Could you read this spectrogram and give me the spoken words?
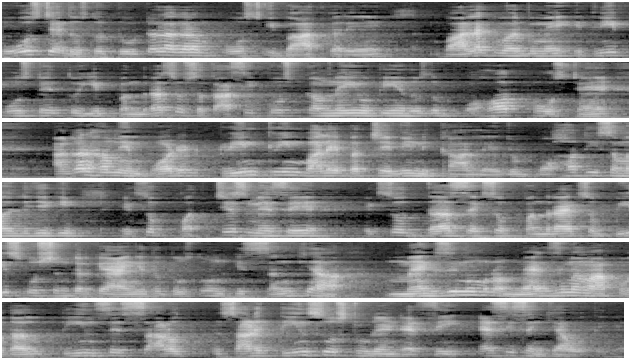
पोस्ट है दोस्तों टोटल अगर हम पोस्ट की बात करें बालक वर्ग में इतनी पोस्ट हैं तो ये पंद्रह सतासी पोस्ट कम नहीं होती हैं दोस्तों बहुत पोस्ट हैं। अगर हम इम्पोर्टेंट क्रीम क्रीम वाले बच्चे भी निकाल लें जो बहुत ही समझ लीजिए कि 125 में से 110, 115, 120 क्वेश्चन करके आएँगे तो दोस्तों उनकी संख्या मैक्सिमम और मैक्सिमम आपको बता दूँ, तीन से साढ़े साढ़े तीन सौ स्टूडेंट ऐसी ऐसी संख्या होती है।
